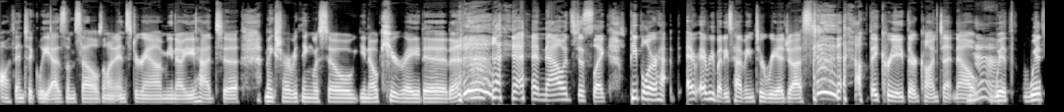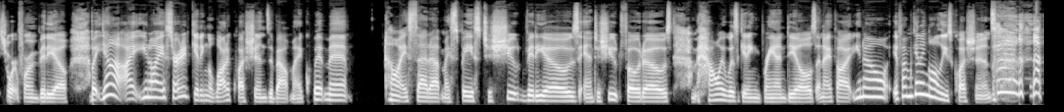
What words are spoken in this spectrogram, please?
authentically as themselves on Instagram. You know, you had to make sure everything was so, you know, curated. and now it's just like people are ha- everybody's having to readjust how they create their content now yeah. with with short form video but yeah, I, you know, I started getting a lot of questions about my equipment how I set up my space to shoot videos and to shoot photos, um, how I was getting brand deals. And I thought, you know, if I'm getting all these questions,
